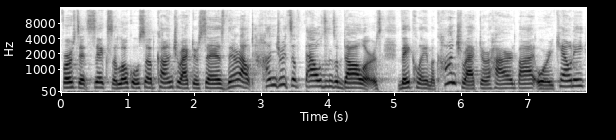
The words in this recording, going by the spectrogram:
First at 6, a local subcontractor says they're out hundreds of thousands of dollars. They claim a contractor hired by Horry County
